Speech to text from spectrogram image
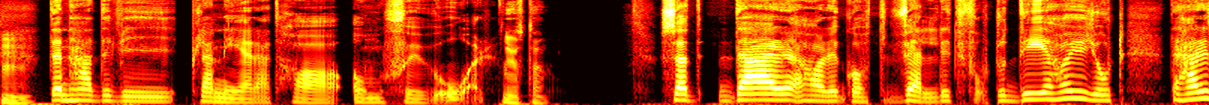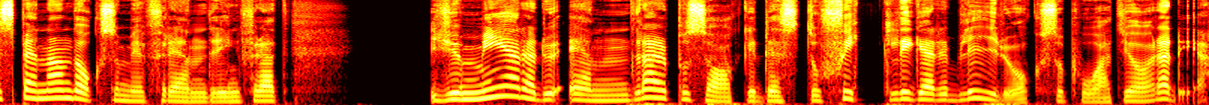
Mm. den hade vi planerat ha om sju år. Just det. Så att där har det gått väldigt fort och det har ju gjort, det här är spännande också med förändring för att ju mer du ändrar på saker desto skickligare blir du också på att göra det.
